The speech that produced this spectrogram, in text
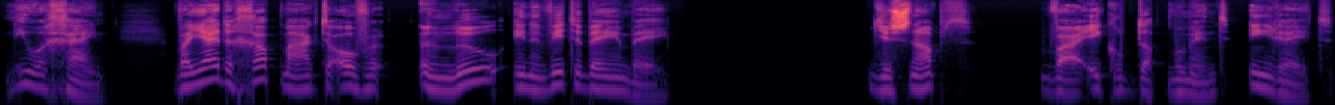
Nieuwegein, waar jij de grap maakte over een lul in een witte B&B. Je snapt waar ik op dat moment in reed.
